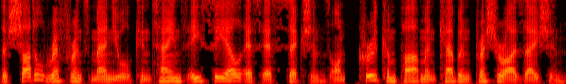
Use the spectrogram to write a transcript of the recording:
The Shuttle Reference Manual contains ECLSS sections on, crew compartment cabin pressurization,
